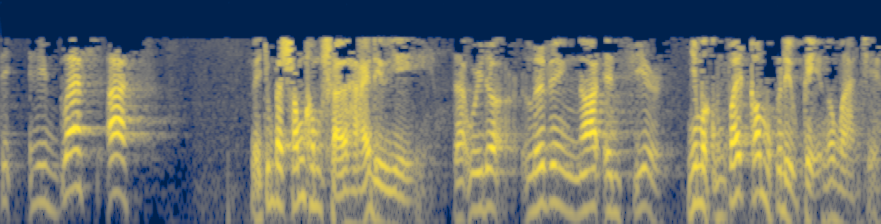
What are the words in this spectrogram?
He He bless us để chúng ta sống không sợ hãi điều gì that we are living not in fear. nhưng mà cũng phải có một cái điều kiện ông bạn chị em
